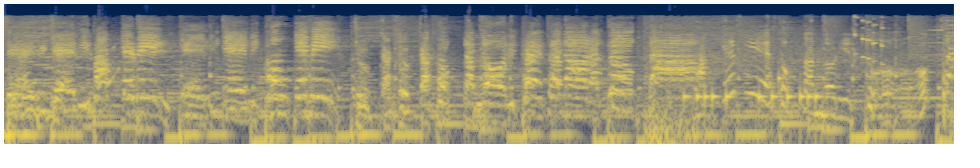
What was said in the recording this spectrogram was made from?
깨비 깨비 밥깨비. 깨비 깨비 콩깨비. 뚝딱뚝딱 속담놀이 펼쳐져라 뚝딱. 박깨비의 속담놀이 뚝딱.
